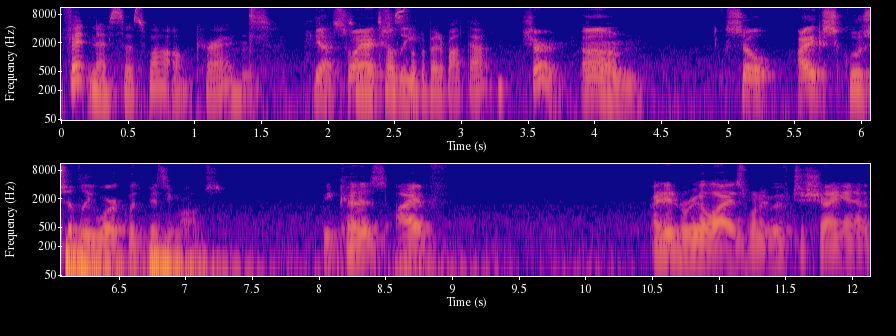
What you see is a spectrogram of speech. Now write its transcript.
fitness as well, correct? Yeah. So So I to tell us a little bit about that? Sure. Um, so I exclusively work with busy moms because I've I didn't realize when I moved to Cheyenne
